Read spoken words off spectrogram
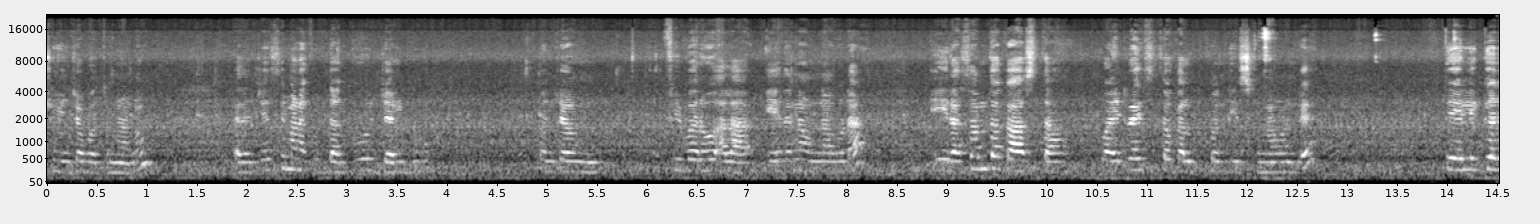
చూపించబోతున్నాను. అది వచ్చేసి మనకు దగ్గు జలుబు కొంచెం ఫీవరు అలా ఏదైనా ఉన్నా కూడా ఈ రసంతో కాస్త వైట్ రైస్తో కలుపుకొని తీసుకున్నామంటే తేలిగ్గా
